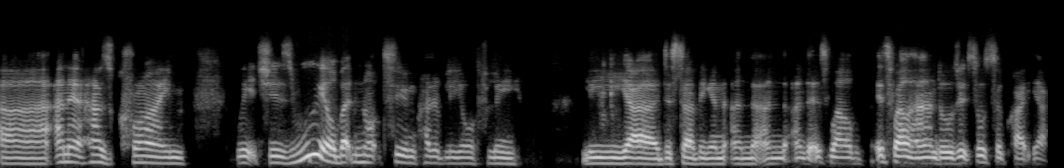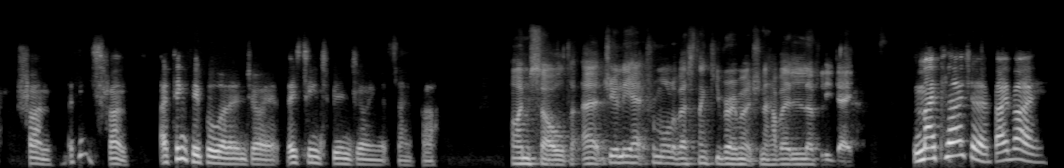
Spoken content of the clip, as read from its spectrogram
uh, and it has crime which is real but not too incredibly awfully uh, disturbing and, and and and as well it's well handled. It's also quite yeah fun. I think it's fun. I think people will enjoy it. They seem to be enjoying it so far. I'm sold. Uh, juliet from all of us thank you very much and have a lovely day. My pleasure. Bye bye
